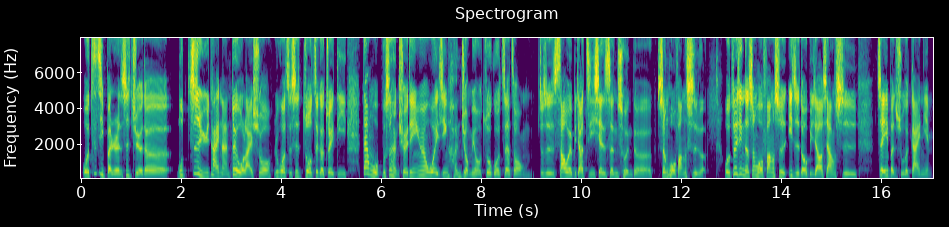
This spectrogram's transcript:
我自己本人是觉得不至于太难。对我来说，如果只是做这个最低，但我不是很确定，因为我已经很久没有做过这种就是稍微比较极限生存的生活方式了。我最近的生活方式一直都比较像是这一本书的概念。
